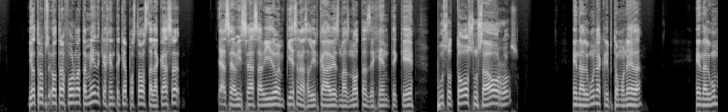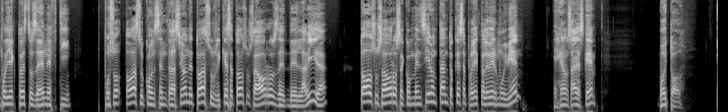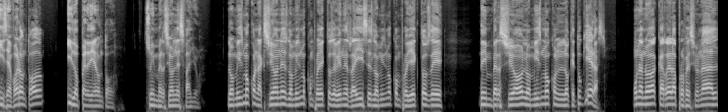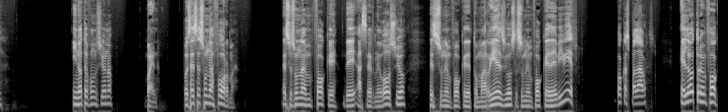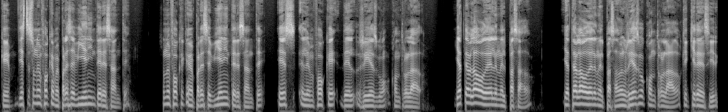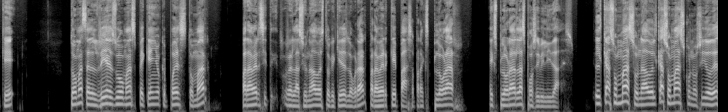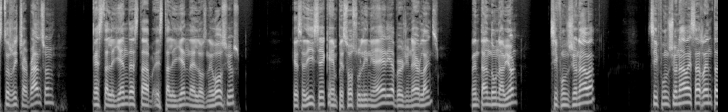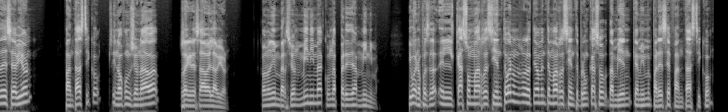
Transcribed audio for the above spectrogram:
Y otra, otra forma también que gente que ha apostado hasta la casa, ya se se ha sabido, empiezan a salir cada vez más notas de gente que puso todos sus ahorros en alguna criptomoneda, en algún proyecto estos de NFT, puso toda su concentración de toda su riqueza, todos sus ahorros de, la vida, todos sus ahorros se convencieron tanto que ese proyecto le iba a ir muy bien. Dijeron, ¿sabes qué? Voy todo. Y se fueron todo y lo perdieron todo. Su inversión les falló. Lo mismo con acciones, lo mismo con proyectos de bienes raíces, lo mismo con proyectos de, de inversión, lo mismo con lo que tú quieras una nueva carrera profesional y no te funcionó. Bueno, pues esa es una forma. Eso es un enfoque de hacer negocio, es un enfoque de tomar riesgos, es un enfoque de vivir. pocas palabras. El otro enfoque, y este es un enfoque que me parece bien interesante, es un enfoque que me parece bien interesante, es el enfoque del riesgo controlado. Ya te he hablado de él en el pasado, ya te he hablado de él en el pasado, el riesgo controlado. ¿Qué quiere decir? Que tomas el riesgo más pequeño que puedes tomar para ver si relacionado a esto que quieres lograr, para ver qué pasa, para explorar, explorar las posibilidades. El caso más sonado, el caso más conocido de esto es Richard Branson, esta leyenda, esta, esta leyenda de los negocios, que se dice que empezó su línea aérea, Virgin Airlines, rentando un avión. Si funcionaba, si funcionaba esa renta de ese avión, fantástico. Si no funcionaba, regresaba el avión. Con una inversión mínima, con una pérdida mínima. Y bueno, pues el caso más reciente, bueno, relativamente más reciente, pero un caso también que a mí me parece fantástico,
